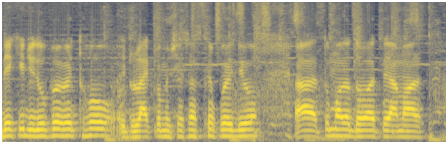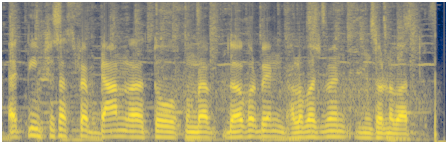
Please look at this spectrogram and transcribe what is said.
দেখি যদি উপকৃত হো একটু লাইক কমেন্ট শেয়ার সাবস্ক্রাইব করে দিও। তোমাদের দোয়াতে আমার তিনশো সাবস্ক্রাইব ডান তো তোমরা দয়া করবেন, ভালোবাসবেন। ধন্যবাদ।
